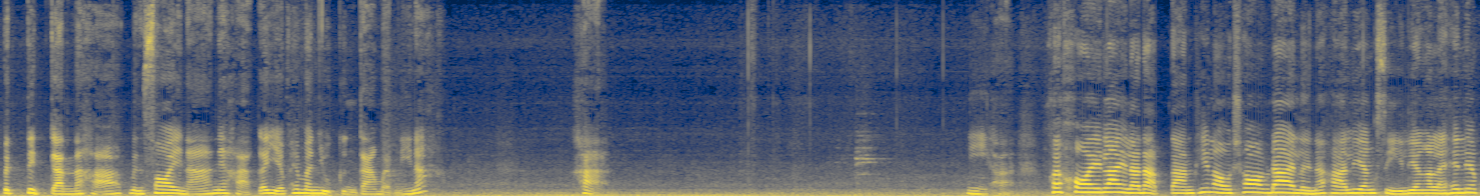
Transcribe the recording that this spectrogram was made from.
เป็นติดกันนะคะ เป็นสร้อยนะเนี่ยค่ะ ก็เย็บให้มันอยู่กึ่งกลางแบบนี้นะ ค่ะ นี่ค่ะ ค่อยๆไล่ระดับตามที่เราชอบได้เลยนะคะ เรียงสีเรียงอะไรให้เรียบ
